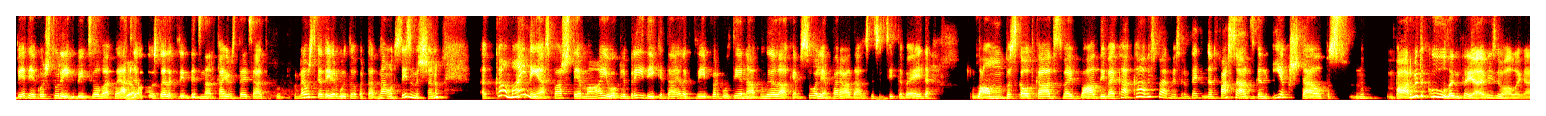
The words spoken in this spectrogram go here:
pietiekoši turīgi bija cilvēki, lai atļautos elektrību dedzināt, kā jūs teicāt, kur, kur neuzskatīja varbūt to par tādu naudas izmešanu, kā mainījās paši tie mājokļi brīdī, kad tā elektrība varbūt ienāk no lielākiem soļiem, parādās nezinu, cita veida lampas kaut kādas vai vadi, vai kā, kā vispār mēs varam teikt, gan fasādes, gan iekštelpas nu, pārmeta kūleni tajā vizuālajā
